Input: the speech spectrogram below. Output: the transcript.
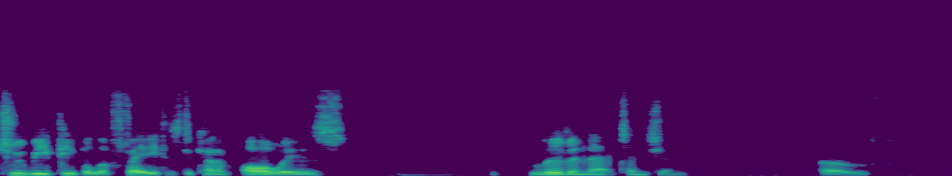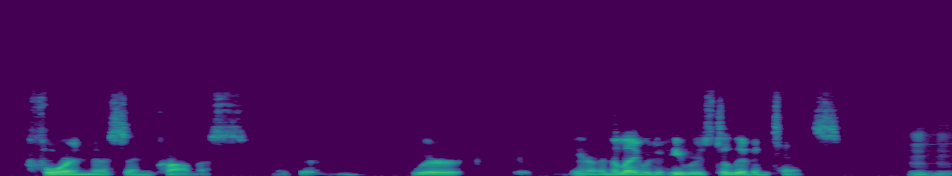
to be people of faith is to kind of always live in that tension of foreignness and promise. We're, you know, in the language of Hebrews, to live in tents. Mm-hmm.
